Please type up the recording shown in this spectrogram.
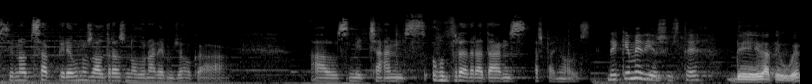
Si no et sap greu, nosaltres no donarem joc a, als mitjans ultradretans espanyols. ¿De qué medio es usted? De EDATV.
